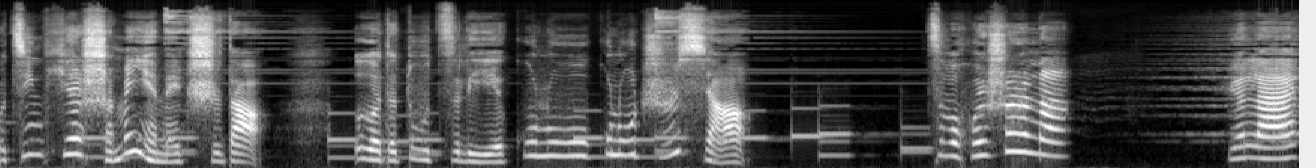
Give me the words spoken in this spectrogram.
我今天什么也没吃到，饿得肚子里咕噜咕噜直响。怎么回事呢？原来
